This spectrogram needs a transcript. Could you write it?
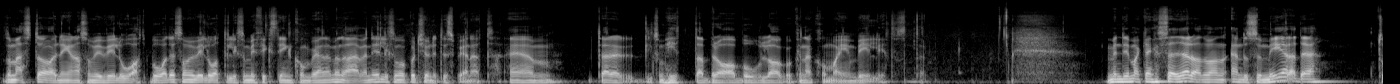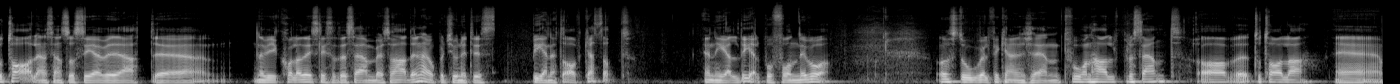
de här störningarna som vi vill åt. Både som vi vill åt liksom i fixed income-benet men även i liksom opportunity-spelet. Eh, där liksom hitta bra bolag och kunna komma in billigt. Och sånt där. Men det man kan säga då, när man ändå summerade totalen sen så ser vi att eh, när vi kollade i sista december så hade den här opportunities-benet avkastat en hel del på fondnivå. Och stod väl för kanske en 2,5 procent av eh, totala eh,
